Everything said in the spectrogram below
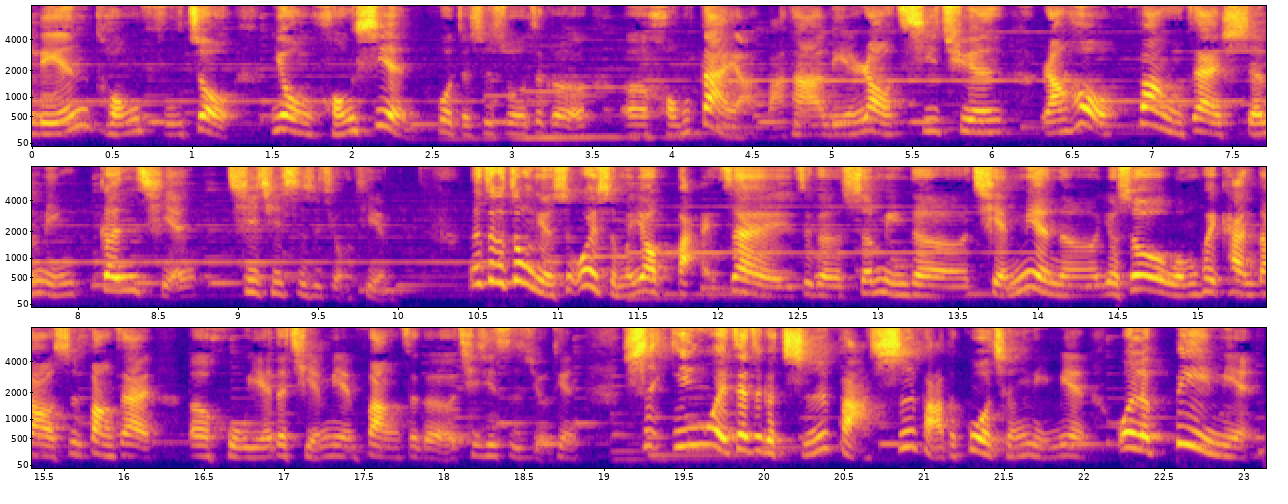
连同符咒，用红线或者是说这个呃红带啊，把它连绕七圈，然后放在神明跟前七七四十九天。那这个重点是为什么要摆在这个神明的前面呢？有时候我们会看到是放在呃虎爷的前面放这个七七四十九天，是因为在这个执法施法的过程里面，为了避免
